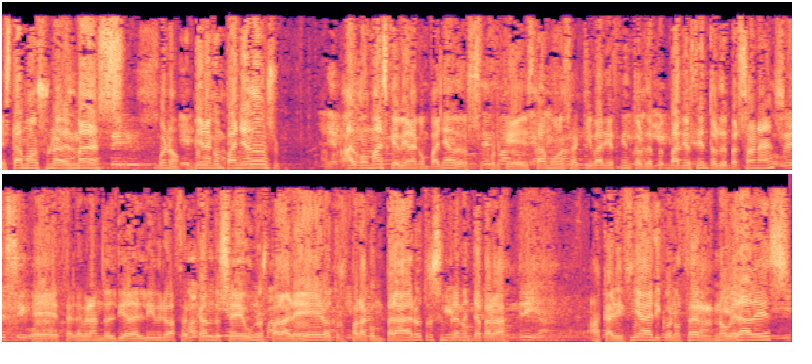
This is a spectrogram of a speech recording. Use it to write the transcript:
Estamos una vez más, bueno, bien acompañados algo más que bien. acompañados, porque estamos aquí varios cientos de, varios cientos de personas eh, celebrando el Día del Libro, acercándose unos para leer, otros para comprar, otros simplemente para acariciar y conocer novedades.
